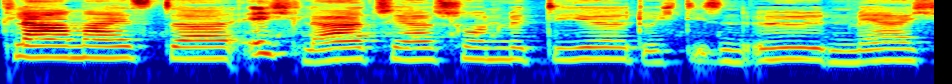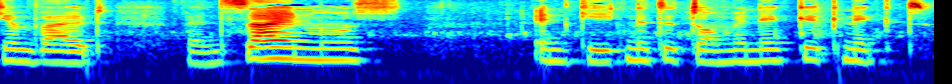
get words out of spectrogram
Klar, Meister, ich latsche ja schon mit dir durch diesen öden Märchenwald, wenn's sein muss, entgegnete Dominik geknickt.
